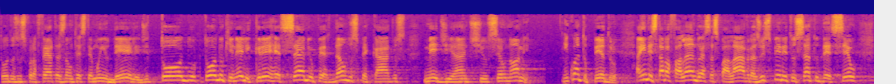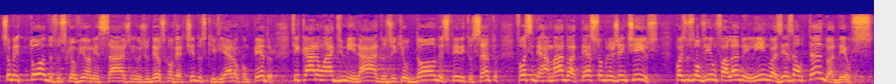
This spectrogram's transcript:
Todos os profetas dão testemunho dele, de todo, todo que nele crê recebe o perdão dos pecados mediante o seu nome. Enquanto Pedro ainda estava falando essas palavras, o Espírito Santo desceu sobre todos os que ouviam a mensagem. Os judeus convertidos que vieram com Pedro ficaram admirados de que o dom do Espírito Santo fosse derramado até sobre os gentios, pois os ouviam falando em línguas e exaltando a Deus.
